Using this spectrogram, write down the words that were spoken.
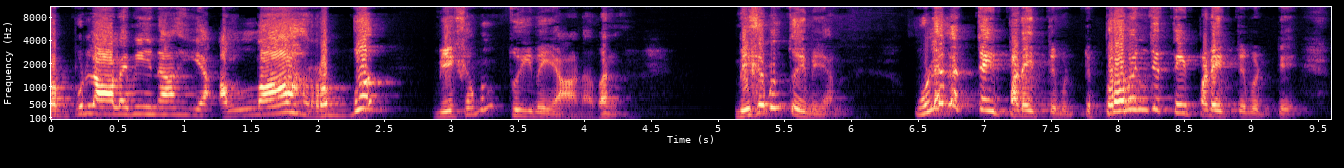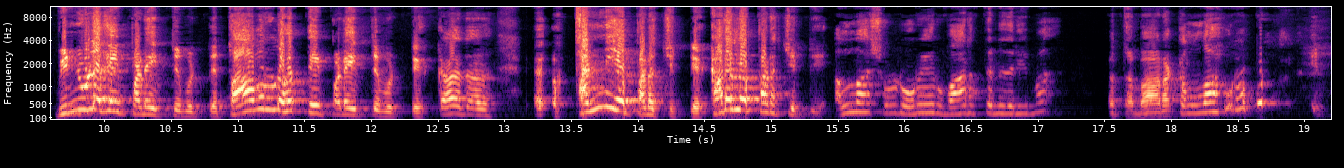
ரப்புல் ஆலமீனாகிய அல்லாஹ் ரப்பு மிகவும் தூய்மையானவன். மிகவும் தூய்மையானவன். உலகத்தை படைத்து விட்டு பிரபஞ்சத்தை படைத்து விட்டு விண்ணுலகை படைத்து விட்டு தாவருலகத்தை படைத்து விட்டு தண்ணியை படைச்சிட்டு கடலை படைச்சிட்டு அல்லாஹ் சொல்ற ஒரே ஒரு வார்த்தை தெரியுமா? தபாரக்கல்லாஹு ரப்புல் ஆலமீன்.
